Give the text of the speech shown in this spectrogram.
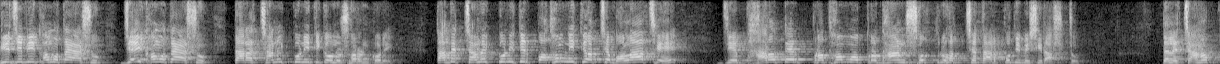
বিজেপি ক্ষমতায় আসুক, যেই ক্ষমতায় আসুক, তারা চাণক্য নীতিকে অনুসরণ করে। তাদের চাণক্য নীতির প্রথম নীতি হচ্ছে, বলা আছে যে ভারতের প্রথম ও প্রধান শত্রু হচ্ছে তার প্রতিবেশী রাষ্ট্র। তাহলে চাণক্য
